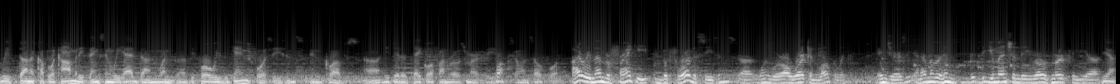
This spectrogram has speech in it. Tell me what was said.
we've done a couple of comedy things, and we had done one uh, before we became the Four Seasons in clubs. Uh, he did a takeoff on Rose Murphy and so on and so forth. I remember Frankie before the seasons uh, when we were all working locally in Jersey, and I remember him. You mentioned the Rose Murphy uh, Yeah.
